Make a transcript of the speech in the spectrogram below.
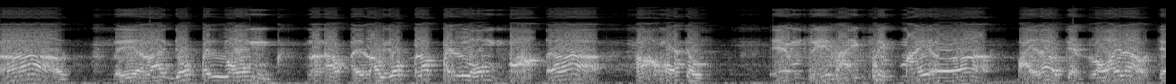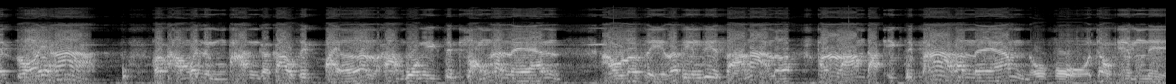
เออนี่อะยกเป็นลม นะครับ ไอเรายกแล้วเป็นลมปักเออถ้าขอเจ้าเอ็มสีใส่อีกสิบไหมเออ ไปแล้วเจ็ดร้อยแล้วเจ็ดร้อยห้าก็ทำไว้หนึ่งพันกับเก้าสิบไปเออข้างบวงอีกสิบสองคะแนน เอาละสิแล้วทีมที่สามน่ะเหรอพระรามดักอีกสิบห้าคะแนน โอ้โห เจ้าเอ็มนี่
